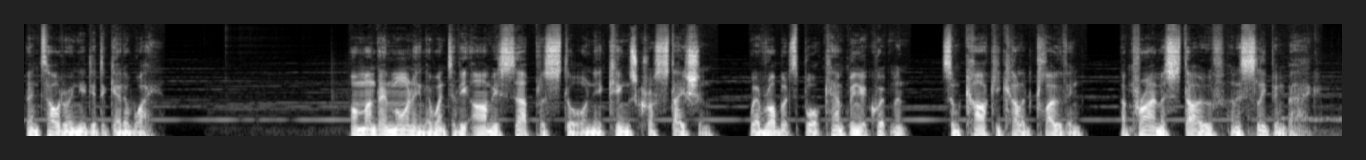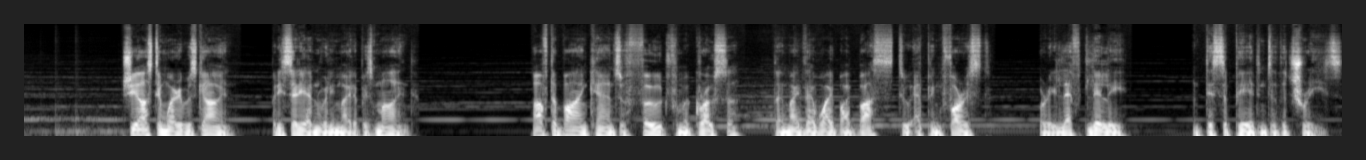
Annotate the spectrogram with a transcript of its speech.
then told her he needed to get away. On Monday morning, they went to the Army surplus store near King's Cross Station, where Roberts bought camping equipment, some khaki coloured clothing, a primus stove, and a sleeping bag. She asked him where he was going, but he said he hadn't really made up his mind. After buying cans of food from a grocer, they made their way by bus to Epping Forest, where he left Lily and disappeared into the trees.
